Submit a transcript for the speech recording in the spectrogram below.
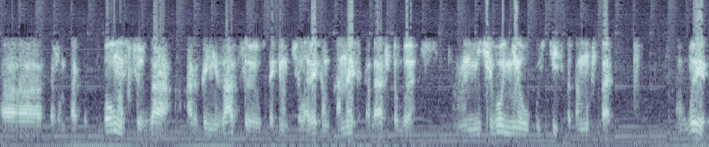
э, скажем так, полностью за организацию с этим человеком коннекта, да, чтобы э, ничего не упустить, потому что вы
